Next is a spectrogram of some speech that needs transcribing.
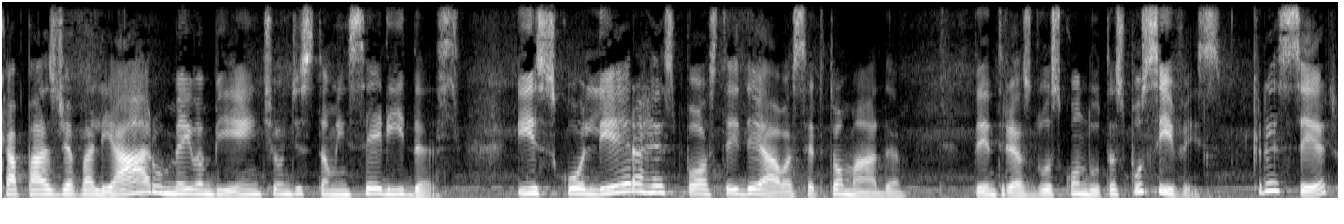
capaz de avaliar o meio ambiente onde estão inseridas e escolher a resposta ideal a ser tomada, dentre as duas condutas possíveis: crescer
